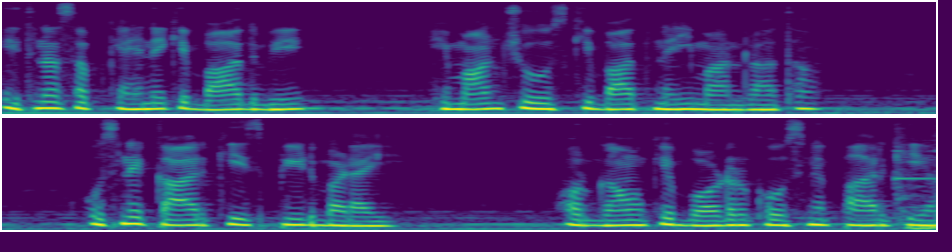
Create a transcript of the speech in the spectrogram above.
इतना सब कहने के बाद भी हिमांशु उसकी बात नहीं मान रहा था। उसने कार की स्पीड बढ़ाई और गाँव के बॉर्डर को उसने पार किया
